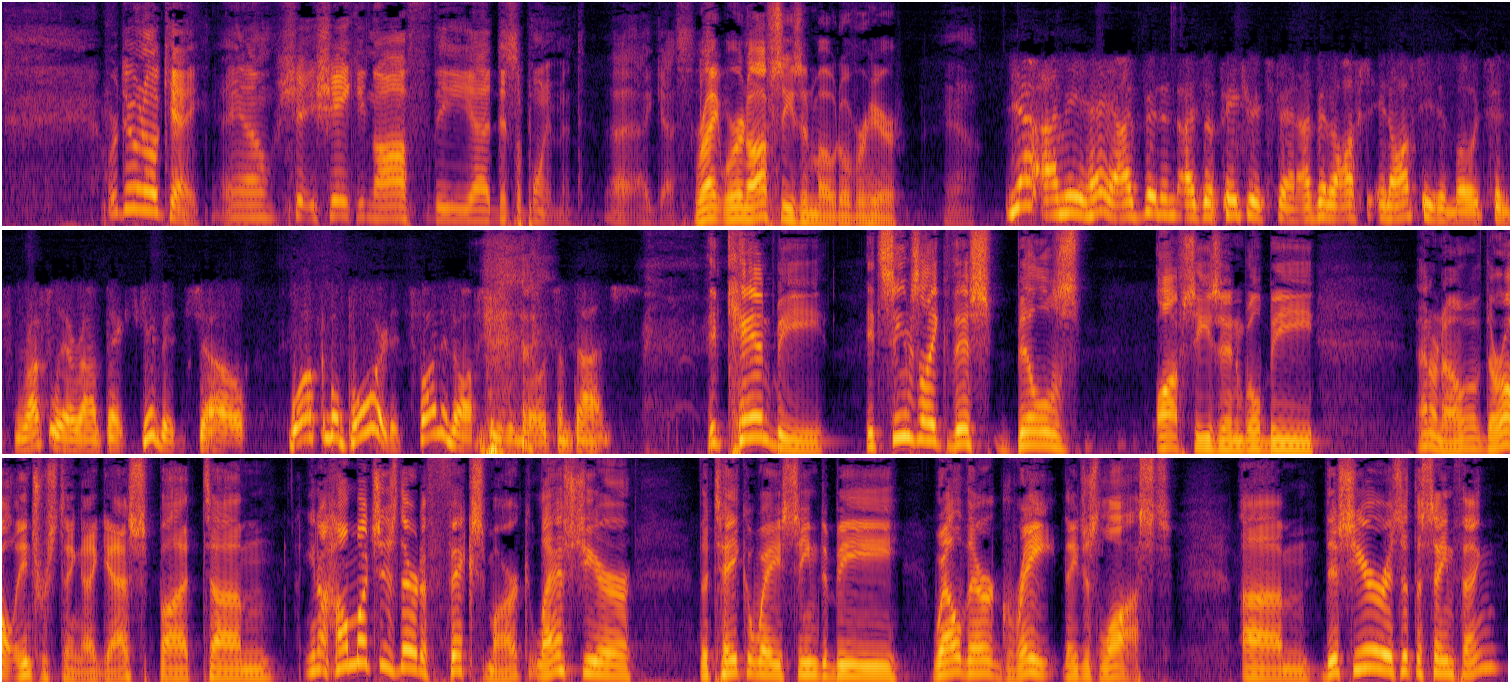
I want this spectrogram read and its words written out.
we're we're doing okay. You know, sh- shaking off the uh, disappointment, uh, I guess. Right. We're in off-season mode over here. Yeah, Yeah, I mean, hey, I've been in, as a Patriots fan. I've been off in off-season mode since roughly around Thanksgiving. So, welcome aboard. It's fun in off-season mode sometimes. It can be. It seems like this Bills offseason will be, I don't know, they're all interesting, I guess. But, um, you know, how much is there to fix, Mark? Last year, the takeaway seemed to be, well, they're great. They just lost. Um, this year, is it the same thing?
